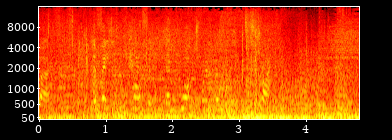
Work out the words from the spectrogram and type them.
cover. Evade carefully, then watch when an opening to strike.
